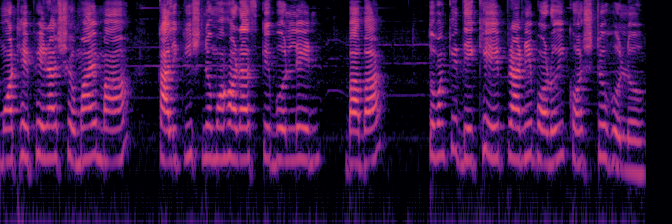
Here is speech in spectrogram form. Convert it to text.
মঠে ফেরার সময় মা কালীকৃষ্ণ মহারাজকে বললেন, বাবা, তোমাকে দেখে প্রাণে বড়ই কষ্ট হলো।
